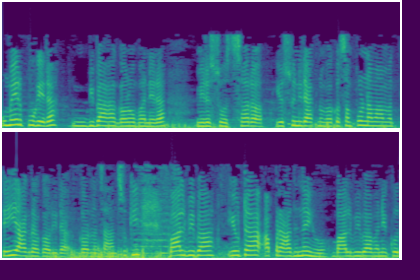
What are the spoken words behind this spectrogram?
उमेर पुगेर विवाह गरौँ भनेर मेरो सोच छ र यो सुनिराख्नु भएको सम्पूर्णमा म त्यही आग्रह गरिरा गर्न चाहन्छु कि बाल विवाह एउटा अपराध नै हो। बाल विवाह भनेको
